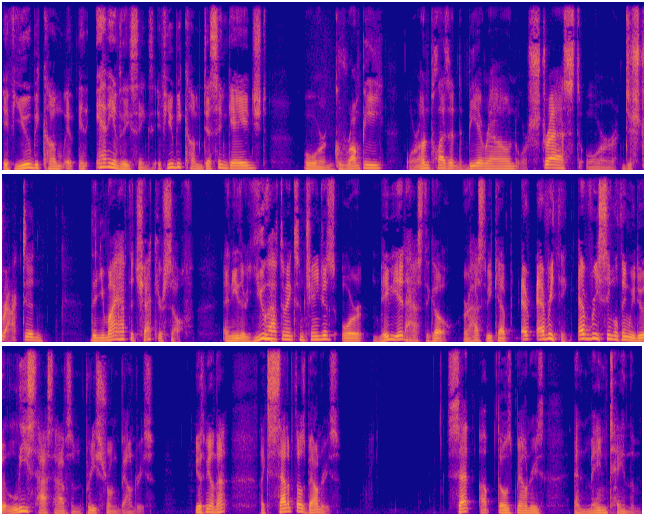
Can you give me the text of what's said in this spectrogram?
if you become, in any of these things, if you become disengaged or grumpy or unpleasant to be around or stressed or distracted, then you might have to check yourself and either you have to make some changes or maybe it has to go or it has to be kept. Everything, every single thing we do, at least has to have some pretty strong boundaries. You with me on that? Like set up those boundaries. Set up those boundaries and maintain them.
